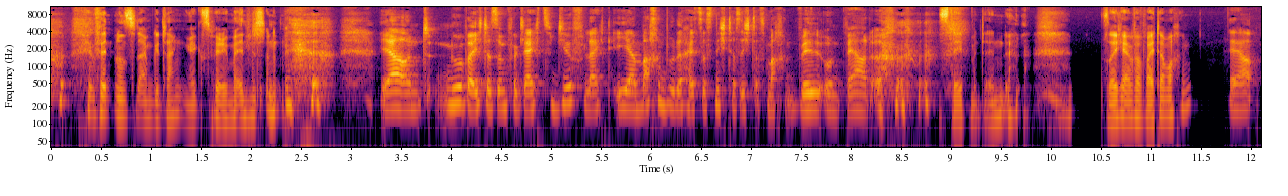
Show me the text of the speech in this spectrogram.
Wir finden uns in einem Gedankenexperiment. ja, und nur weil ich das im Vergleich zu dir vielleicht eher machen würde, heißt das nicht, dass ich das machen will und werde. Statement Ende. Soll ich einfach weitermachen? Ja.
